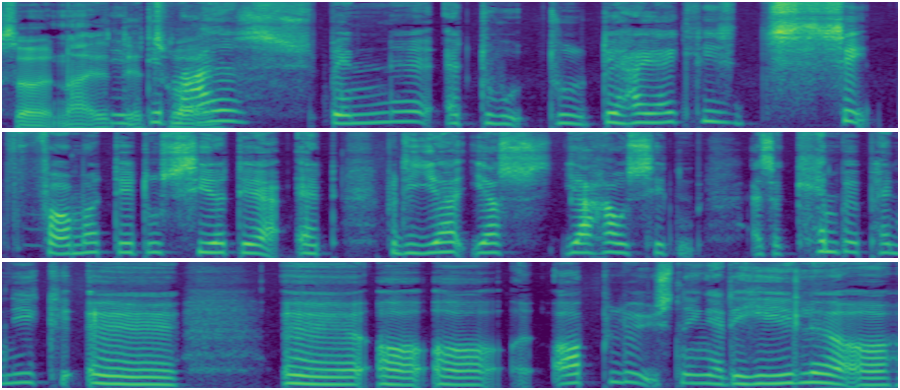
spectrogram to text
Så nej, det, det, det, det er tror jeg meget spændende, at du, du... Det har jeg ikke lige set for mig, det du siger der. At, fordi jeg, jeg, jeg har jo set altså, kæmpe panik øh, øh, og, og opløsning af det hele, og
